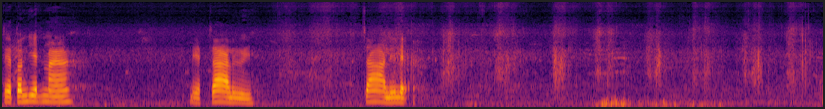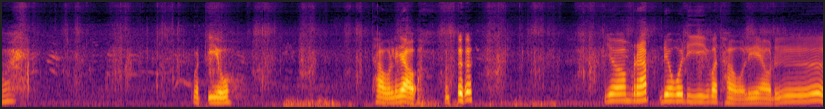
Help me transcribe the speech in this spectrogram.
แต่ตอนเย็นมา แดดจ้าเลย จ้าเลยแหละ ปวดเอวเท่าแล้วยอมรับเดียวดีว่าเท่าแล้วเด้อ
